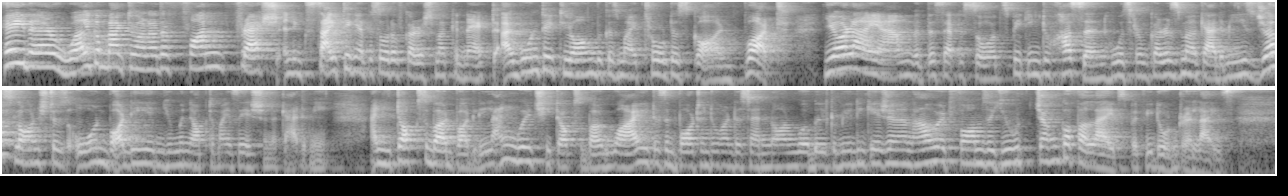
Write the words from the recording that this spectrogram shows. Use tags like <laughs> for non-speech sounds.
Hey there, welcome back to another fun, fresh, and exciting episode of Karishma Connect. I won't take long because my throat is gone, but here I am with this episode speaking to Hassan, who is from Charisma Academy. He's just launched his own body and human optimization academy. And he talks about body language, he talks about why it is important to understand non-verbal communication and how it forms a huge chunk of our lives, but we don't realize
